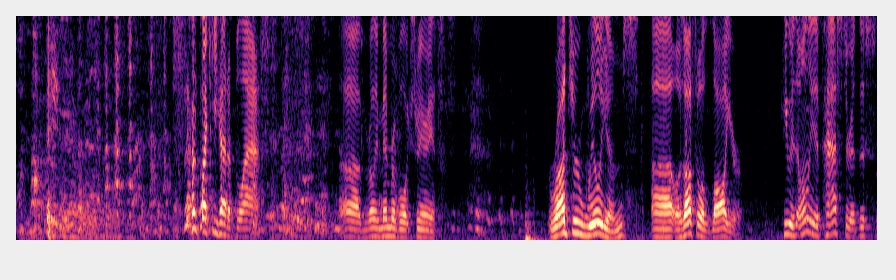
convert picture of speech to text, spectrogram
sounds like he had a blast. Uh, really memorable experience. Roger Williams uh, was also a lawyer. He was only the pastor at this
